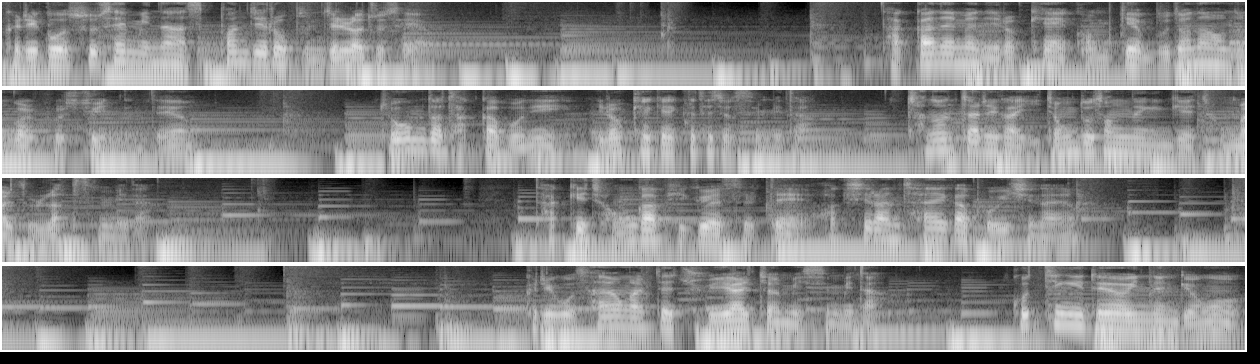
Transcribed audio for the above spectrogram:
그리고 수세미나 스펀지로 문질러 주세요. 닦아내면 이렇게 검게 묻어나오는 걸 볼 수 있는데요. 조금 더 닦아보니 이렇게 깨끗해졌습니다. 천원짜리가 이 정도 성능인 게 정말 놀랍습니다. 닦기 전과 비교했을 때 확실한 차이가 보이시나요? 그리고 사용할 때 주의할 점이 있습니다. 코팅이 되어 있는 경우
